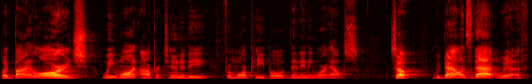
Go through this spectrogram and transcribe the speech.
But by and large, we want opportunity for more people than anywhere else. So we balance that with,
